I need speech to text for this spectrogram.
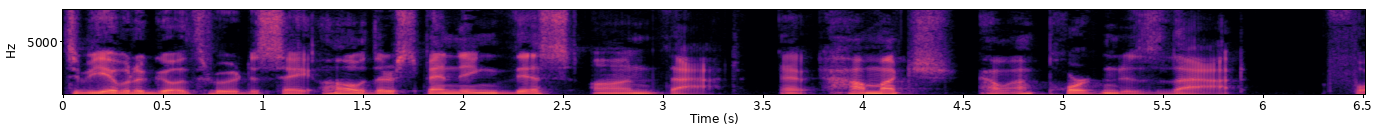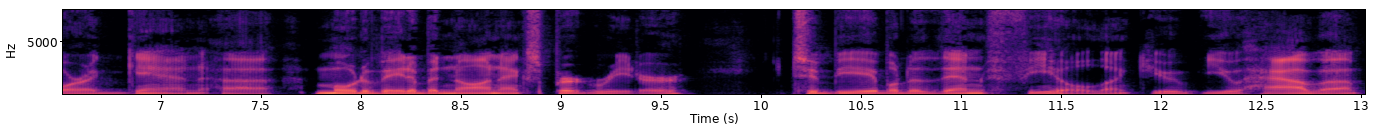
to be able to go through to say, oh, they're spending this on that. Uh, how much? How important is that for again a motivated but non-expert reader to be able to then feel like you you have a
